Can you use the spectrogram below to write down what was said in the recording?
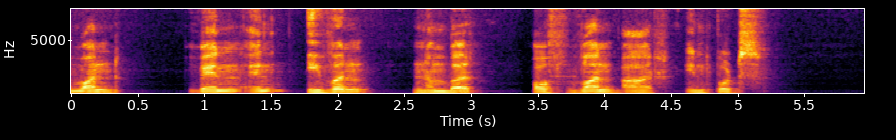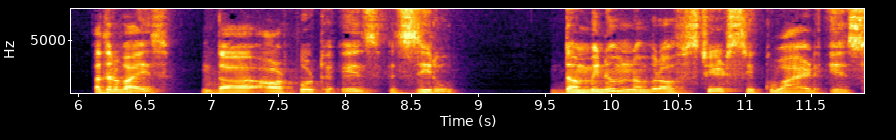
one when an even number of one are inputs otherwise the output is zero the minimum number of states required is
